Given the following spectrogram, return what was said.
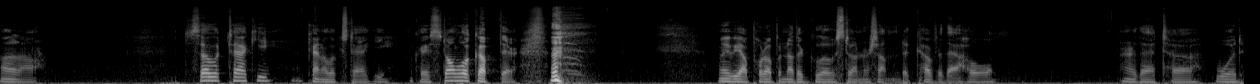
I don't know. Does that look tacky? It kind of looks tacky. Okay, so don't look up there. Maybe I'll put up another glowstone or something to cover that hole. Or that uh, wood.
